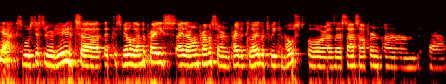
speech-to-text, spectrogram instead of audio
yeah, I suppose just to review, it's uh, it's available enterprise either on premise or in private cloud, which we can host, or as a SaaS offering. And uh,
